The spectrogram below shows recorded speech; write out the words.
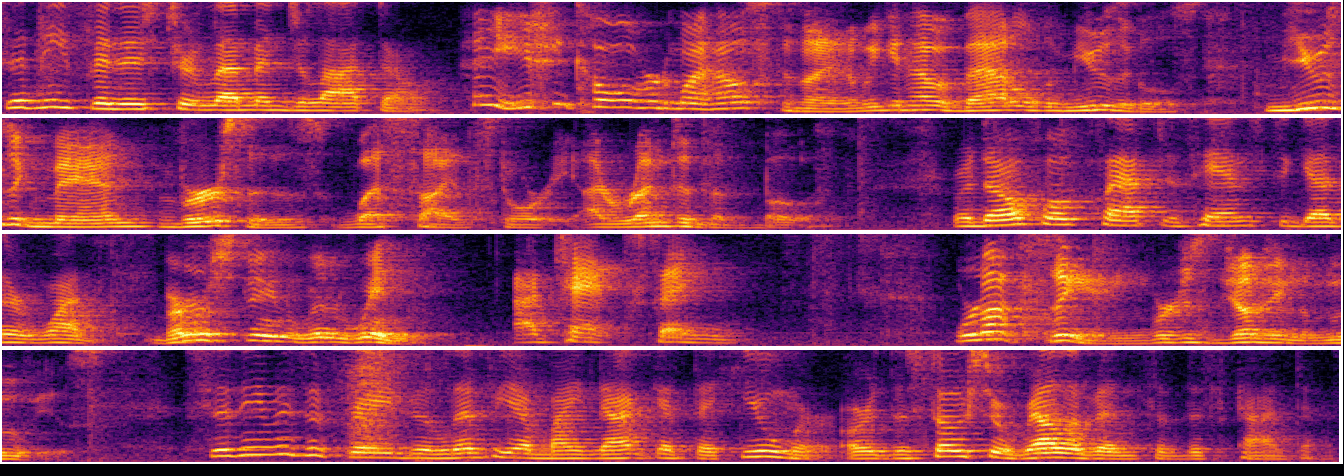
Sidney finished her lemon gelato. Hey, you should come over to my house tonight and we can have a battle of the musicals. Music Man versus West Side Story. I rented them both. Rodolfo clapped his hands together once. Bernstein will win. I can't sing. We're not singing, we're just judging the movies. Sidney was afraid that Olympia might not get the humor or the social relevance of this contest.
